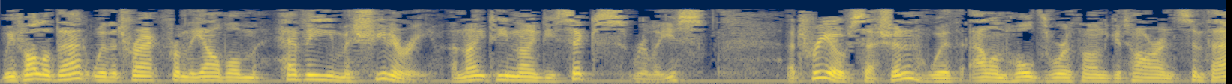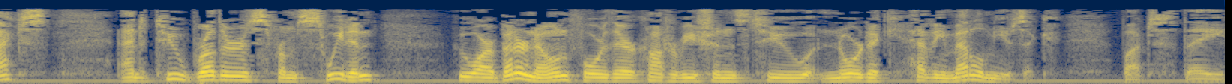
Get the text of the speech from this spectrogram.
We followed that with a track from the album Heavy Machinery, a 1996 release, a trio session with Allan Holdsworth on guitar and SynthAxe, and two brothers from Sweden who are better known for their contributions to Nordic heavy metal music, but they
